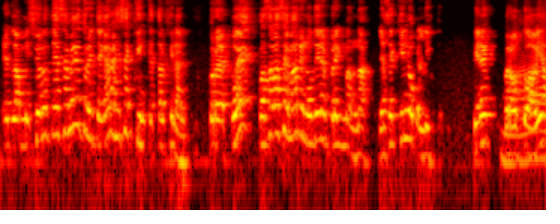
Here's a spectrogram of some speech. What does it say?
eh, las misiones de ese metro y te ganas ese skin que está al final. Pero después pasa la semana y no tienes break más nada. Ya ese skin lo perdiste. Tienes, pero Ah. todavía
